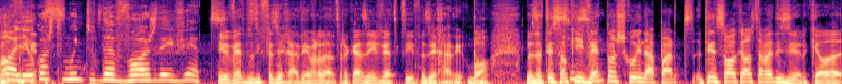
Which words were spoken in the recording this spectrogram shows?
Olha, eu ofensa. gosto muito da voz da Ivete. A Ivete podia fazer rádio, é verdade. Por acaso a Ivete podia fazer rádio. Bom, mas atenção Sim, que a Ivete sim. não chegou ainda à parte. Atenção ao que ela estava a dizer, que ela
